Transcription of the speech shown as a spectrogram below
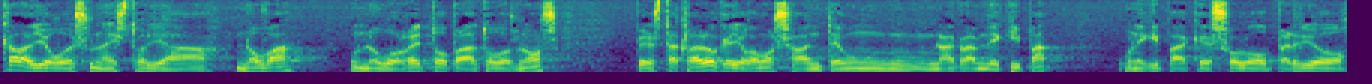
Cada juego es una historia nova, un nuevo reto para todos nos, pero está claro que llegamos ante un, una grande equipa, una equipa que solo perdió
